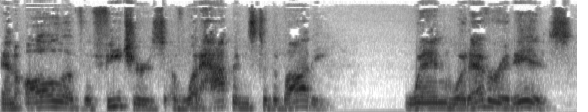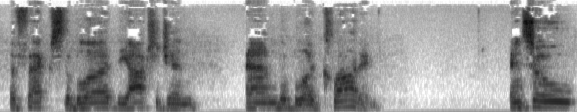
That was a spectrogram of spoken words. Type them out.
and all of the features of what happens to the body when whatever it is affects the blood, the oxygen, and the blood clotting. And so,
